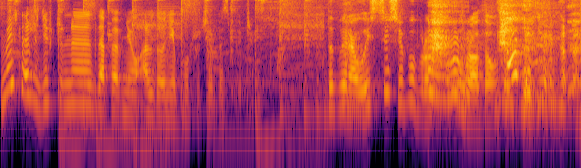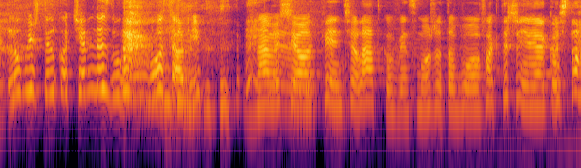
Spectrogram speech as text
Myślę, że dziewczyny zapewnią Aldonie poczucie bezpieczeństwa. Dobierałyście się po prostu urodą, tak? Lubisz tylko ciemne z długimi włosami. Znamy się od pięciolatków, więc może to było faktycznie jakoś tak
